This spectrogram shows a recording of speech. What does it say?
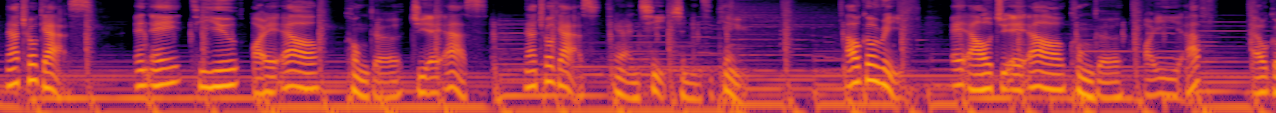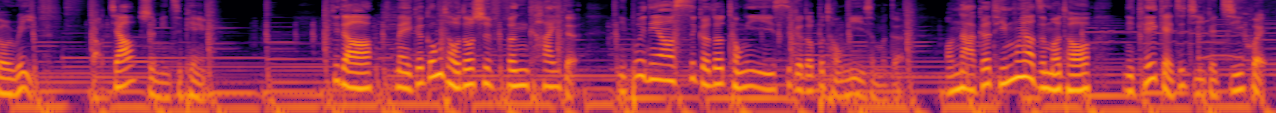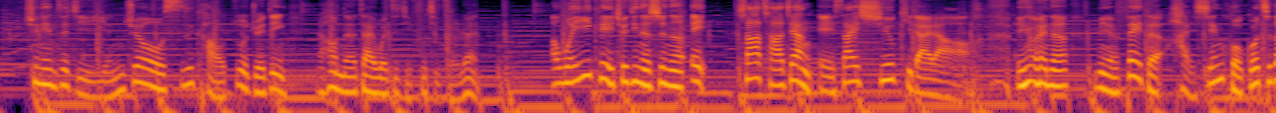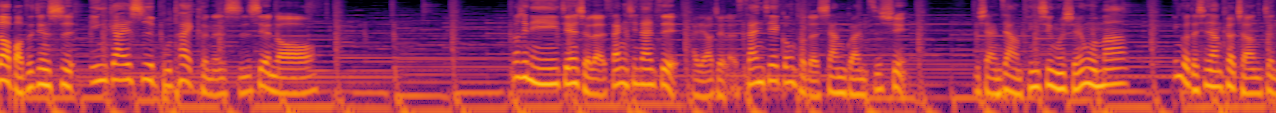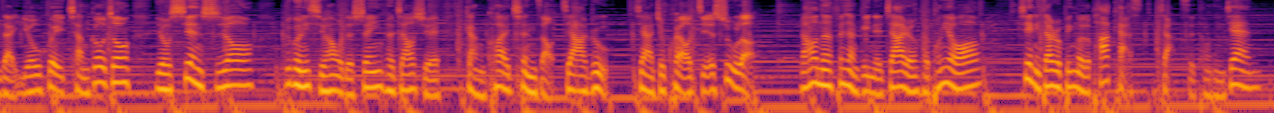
Natural gas，N A T U R A L 空格 G A S，Natural gas 天然气是名词片语。Algal Reef，A L G A L 空格 R E E F，Algal Reef 藻礁是名词片语。记得哦，每个公投都是分开的，你不一定要四个都同意，四个都不同意什么的。哦，哪个题目要怎么投？你可以给自己一个机会，训练自己研究、思考、做决定，然后呢，再为自己负起责任。啊，唯一可以确定的是呢，哎，沙茶酱会使收起来了，因为呢，免费的海鲜火锅吃到饱这件事，应该是不太可能实现喽。恭喜你，今天学了三个新单字，还了解了三阶公投的相关资讯。你喜欢这样听新闻学英文吗？宾果的线上课程正在优惠抢购中，有限时哦。如果你喜欢我的声音和教学，赶快趁早加入，现在就快要结束了。然后呢，分享给你的家人和朋友哦。谢谢你加入宾果的 Podcast，下次同听见。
